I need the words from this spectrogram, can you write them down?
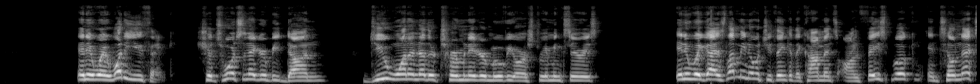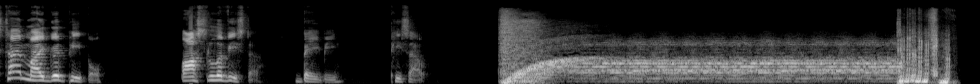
Anyway, what do you think? Should Schwarzenegger be done? Do you want another Terminator movie or a streaming series? Anyway, guys, let me know what you think in the comments on Facebook. Until next time, my good people, hasta la vista, baby. Peace out.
